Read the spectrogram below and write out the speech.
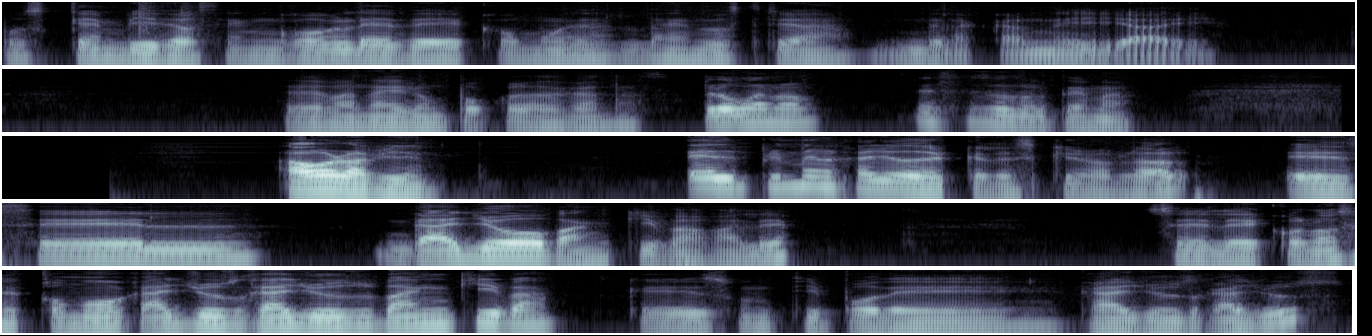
busquen videos en Google de cómo es la industria de la carne y ahí se van a ir un poco las ganas. Pero bueno, ese es otro tema. Ahora bien, el primer gallo del que les quiero hablar es el gallo banquiva, ¿vale? Se le conoce como Gallus gallus banquiva, que es un tipo de Gallus gallus,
